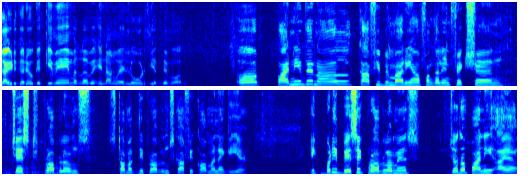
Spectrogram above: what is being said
ਗਾਈਡ ਕਰਿਓ ਕਿ ਕਿਵੇਂ ਮਤਲਬ ਇਹਨਾਂ ਨੂੰ ਇਹ ਲੋੜ ਸੀ ਇੱਥੇ ਬਹੁਤ। ਪਾਣੀ ਦੇ ਨਾਲ ਕਾਫੀ ਬਿਮਾਰੀਆਂ fungal infection chest problems stomach ਦੀ ਪ੍ਰੋਬਲਮਸ ਕਾਫੀ ਕਾਮਨ ਹੈਗੀ ਹੈ। ਇੱਕ ਬੜੀ ਬੇਸਿਕ ਪ੍ਰੋਬਲਮ ਹੈ ਜਦੋਂ ਪਾਣੀ ਆਇਆ,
